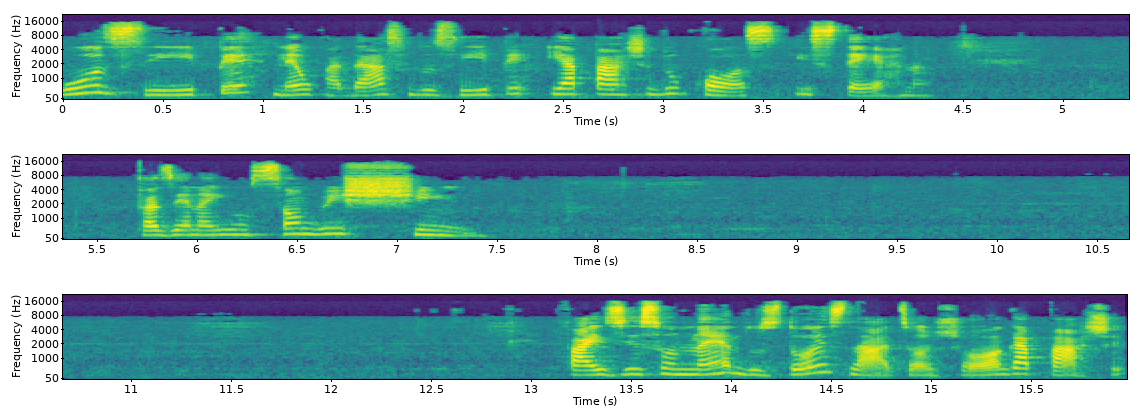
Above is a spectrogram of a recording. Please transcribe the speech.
o zíper, né, o cadastro do zíper e a parte do cos externa fazendo aí um sanduichinho. Faz isso, né, dos dois lados, ó, joga a parte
